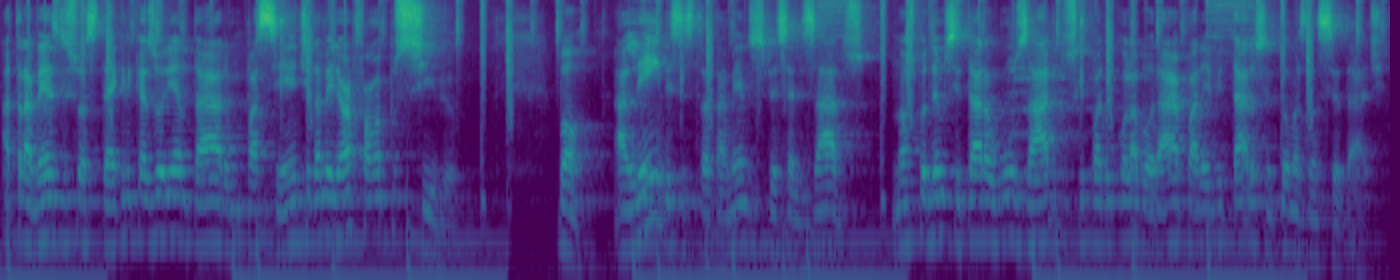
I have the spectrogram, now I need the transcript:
através de suas técnicas, orientar um paciente da melhor forma possível. Bom, além desses tratamentos especializados, nós podemos citar alguns hábitos que podem colaborar para evitar os sintomas da ansiedade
